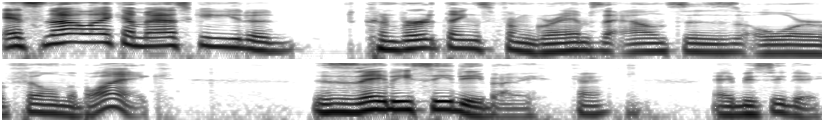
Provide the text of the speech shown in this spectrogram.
It's not like I'm asking you to convert things from grams to ounces or fill in the blank. This is ABCD, buddy. Okay? ABCD.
